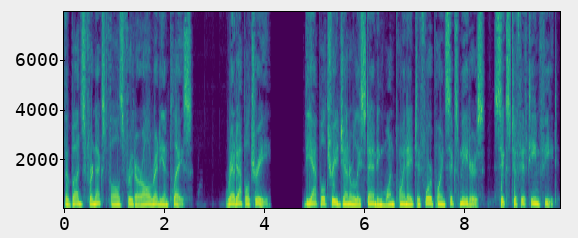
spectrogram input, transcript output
the buds for next fall's fruit are already in place. Red apple tree. The apple tree generally standing 1.8 to 4.6 meters, 6 to 15 feet,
